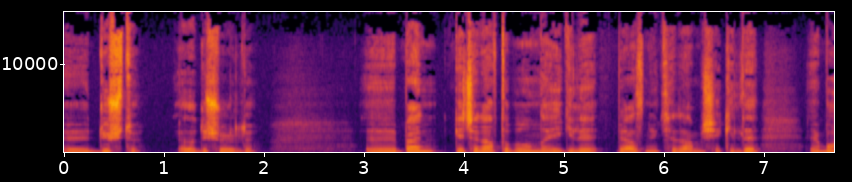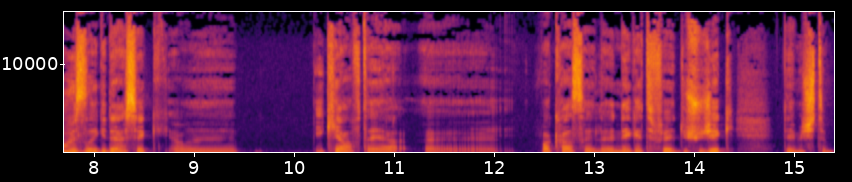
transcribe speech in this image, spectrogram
e, düştü ya da düşürüldü. E, ben geçen hafta bununla ilgili biraz nükteden bir şekilde e, bu hızla gidersek e, iki haftaya e, vaka sayıları negatife düşecek demiştim.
